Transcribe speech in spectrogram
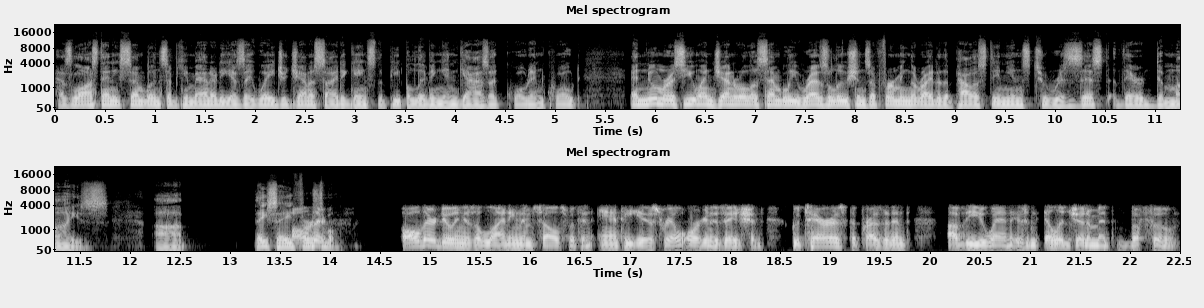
has lost any semblance of humanity as they wage a genocide against the people living in Gaza, quote unquote, and numerous UN General Assembly resolutions affirming the right of the Palestinians to resist their demise. Uh, they say, all first of all, all they're doing is aligning themselves with an anti Israel organization. Guterres, the president of the UN, is an illegitimate buffoon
